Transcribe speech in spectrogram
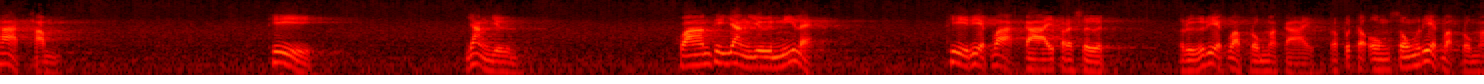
ธาตุธรรม ที่ยั่งยืน ความที่ยั่งยืนนี้แหละ ที่เรียกว่ากายประเสริฐ หรือเรียกว่าพรหมกาย พระพุทธองค์ทรงเรียกว่าพรหม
